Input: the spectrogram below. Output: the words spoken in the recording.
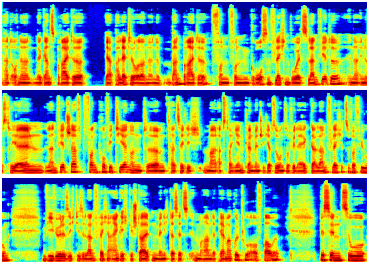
hat auch eine, eine ganz breite ja, Palette oder eine, eine Bandbreite von, von großen Flächen, wo jetzt Landwirte in einer industriellen Landwirtschaft von profitieren und ähm, tatsächlich mal abstrahieren können, Mensch, ich habe so und so viele Hektar Landfläche zur Verfügung. Wie würde sich diese Landfläche eigentlich gestalten, wenn ich das jetzt im Rahmen der Permakultur aufbaue? Bis hin zu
